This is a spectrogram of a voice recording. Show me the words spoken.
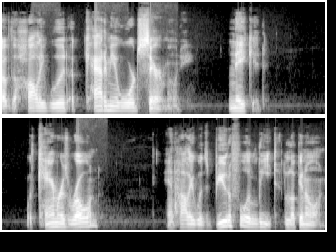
of the Hollywood Academy Awards ceremony naked with cameras rolling and Hollywood's beautiful elite looking on.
